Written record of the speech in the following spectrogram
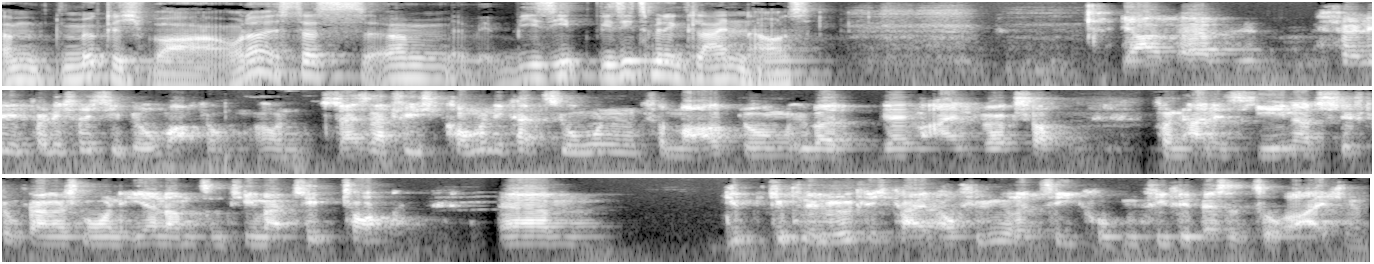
ähm, möglich war, oder? Ist das, ähm, wie sieht wie sieht's mit den Kleinen aus? Ja, äh, völlig, völlig richtige Beobachtung. Und da ist natürlich Kommunikation, Vermarktung über, haben einen Workshop von Hannes Jenert, Stiftung für Engagement und Ehrenamt zum Thema TikTok. Ähm, gibt, gibt eine Möglichkeit, auch jüngere Zielgruppen viel, viel besser zu erreichen.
